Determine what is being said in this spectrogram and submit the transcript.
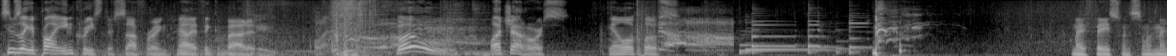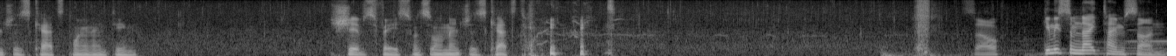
Seems like it probably increased their suffering, now that I think about it. Whoa! Watch out, horse. Getting a little close. My face when someone mentions Cats 2019. Shiv's face when someone mentions Cats 2019. so, give me some nighttime sun.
